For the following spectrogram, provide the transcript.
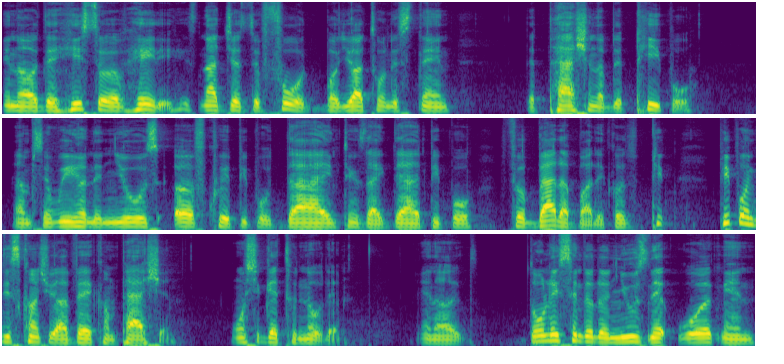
you know, the history of Haiti. It's not just the food, but you have to understand the passion of the people. You know I'm saying we hear the news earthquake, people die and things like that. People feel bad about it because peop people in this country are very compassionate. Once you get to know them, you know, don't listen to the news network and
